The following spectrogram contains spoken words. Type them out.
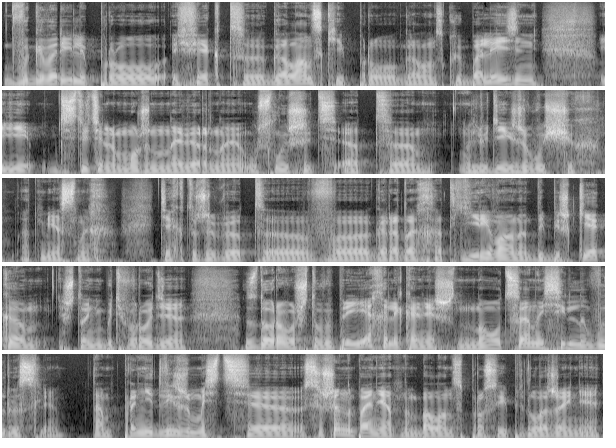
Вы говорили про эффект голландский, про голландскую болезнь. И действительно, можно, наверное, услышать от э, людей, живущих от местных, тех, кто живет э, в городах от Еревана до Бишкека, что-нибудь вроде «Здорово, что вы приехали, конечно, но цены сильно выросли». Там про недвижимость э, совершенно понятно, баланс спроса и предложения,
